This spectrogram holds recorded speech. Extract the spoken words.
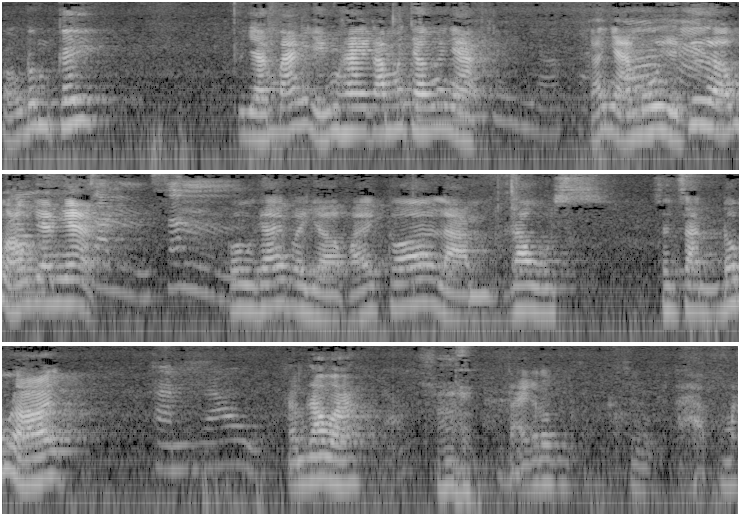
Còn đúng ký bây giờ em bán cái gì cũng hai trăm hết trơn cả nhà cả nhà mua gì cứ ủng hộ cho em nha. xanh xanh. Con gái bây giờ phải có làm rau xinh xanh. Đúng rồi. Hàm rau. Làm rau à tại cái đó hạp mắt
